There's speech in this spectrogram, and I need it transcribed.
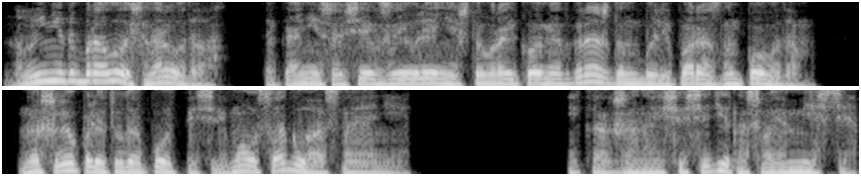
Ну и не добралось народу. Так они со всех заявлений, что в райкоме от граждан были по разным поводам, нашлепали туда подписи, мол, согласны они. И как же она еще сидит на своем месте?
